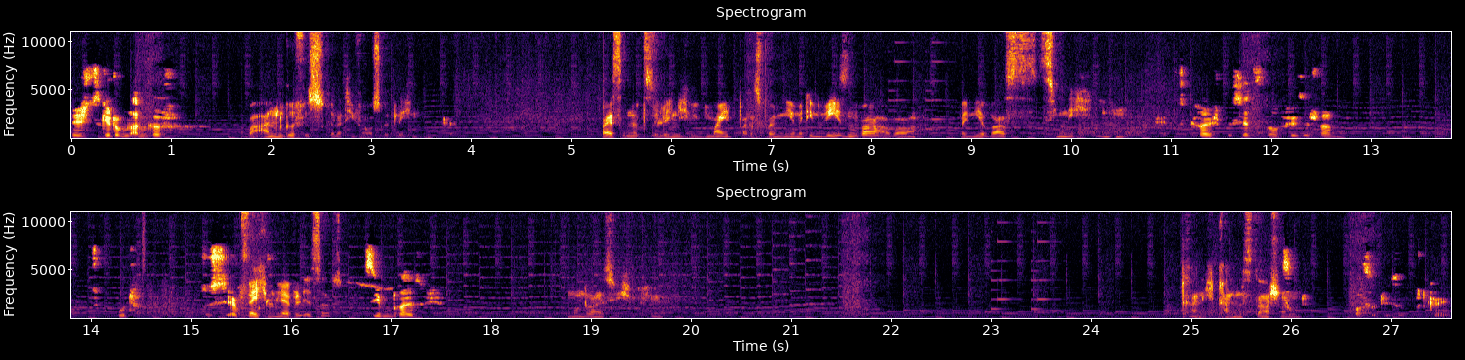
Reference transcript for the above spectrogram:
Nicht, es geht um den Angriff. aber Angriff ist relativ ausgeglichen. Ich weiß natürlich nicht, wie mein, das bei mir mit dem Wesen war, aber bei mir war es ziemlich even. Jetzt greife ich bis jetzt nur physisch an. Ist gut. Das ist Auf welchem Level ist es? 37. 35, okay. Kann ich kann es da schon? Achso, diese macht keinen.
